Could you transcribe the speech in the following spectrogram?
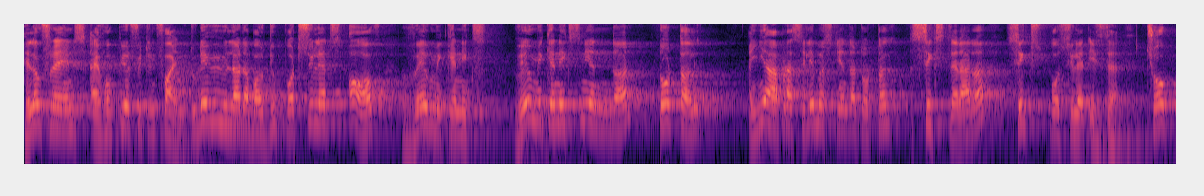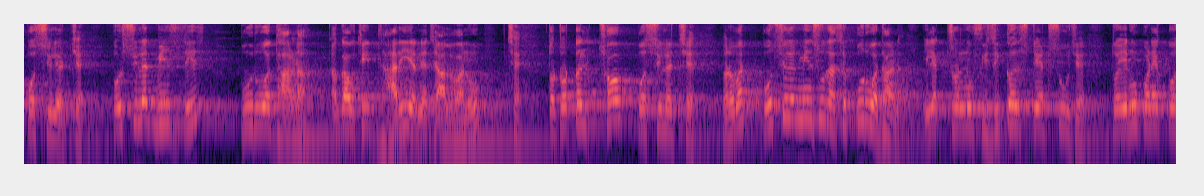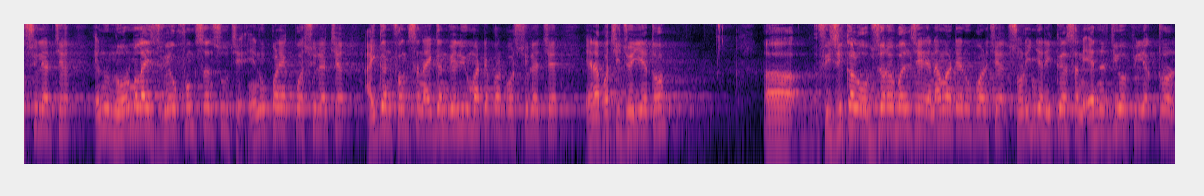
Hello friends, I hope you are fit and fine. Today we will learn about the postulates of wave mechanics. Wave mechanics ની અંદર total અહીંયા આપણા સિલેબસની અંદર total six there are six postulate is there છ postulate છે. Postulate means this પૂર્વ ધારણા. અગાઉથી ધારી અને ચાલવાનું છે. તો ટોટલ છ પોસ્યુલેટ છે. બરાબર? પોસ્યુલેટ મીન્સ શું થશે? પૂર્વ ધારણા. ઇલેક્ટ્રોનનું ફિઝિકલ સ્ટેટ શું છે? તો એનું પણ એક પોસ્યુલેટ છે. એનું નોર્મલાઇઝ વેવ ફંક્શન શું છે? એનું પણ એક પોસ્યુલેટ છે. આઇગન ફંક્શન આઇગન વેલ્યુ માટે પણ પોસ્યુલેટ છે. એના પછી જોઈએ તો ફિઝિકલ ઓબ્ઝર્વેબલ છે, એના માટેનું પણ છે. Schrodinger equation energy of electron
